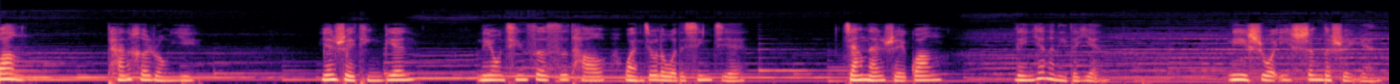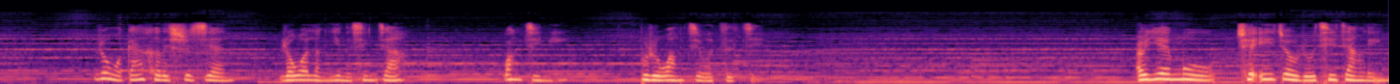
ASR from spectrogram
忘，谈何容易？烟水亭边，你用青色丝绦挽救了我的心结；江南水光，潋滟了你的眼。你已是我一生的水源，润我干涸的视线，揉我冷硬的心家。忘记你，不如忘记我自己。而夜幕却依旧如期降临，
